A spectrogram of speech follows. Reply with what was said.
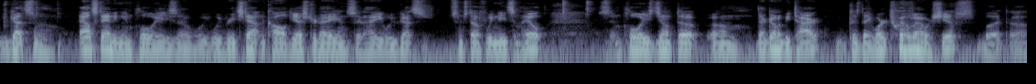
we've got some outstanding employees. Uh, we, we reached out and called yesterday and said, hey, we've got s- some stuff. We need some help. Employees jumped up. Um, they're going to be tired because they work 12 hour shifts, but uh,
